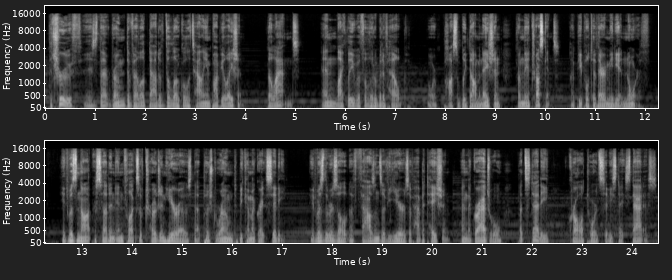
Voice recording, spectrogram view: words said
The truth is that Rome developed out of the local Italian population, the Latins, and likely with a little bit of help, or possibly domination, from the Etruscans, a people to their immediate north. It was not a sudden influx of Trojan heroes that pushed Rome to become a great city. It was the result of thousands of years of habitation and the gradual, but steady, crawl towards city state status.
